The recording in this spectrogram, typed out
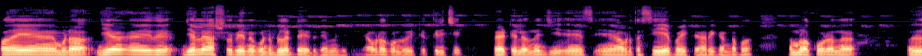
ഇവിടെ ജി ഇത് ജലാശുപത്രിയെ കൊണ്ട് ബ്ലഡ് എടുക്കാൻ വേണ്ടി അവിടെ കൊണ്ടുപോയിട്ട് തിരിച്ച് പേട്ടയിൽ വന്ന് ജി അവിടുത്തെ സി എ പോയി കയറി കണ്ടപ്പോൾ നമ്മളെ കൂടെ വന്ന ഒരു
